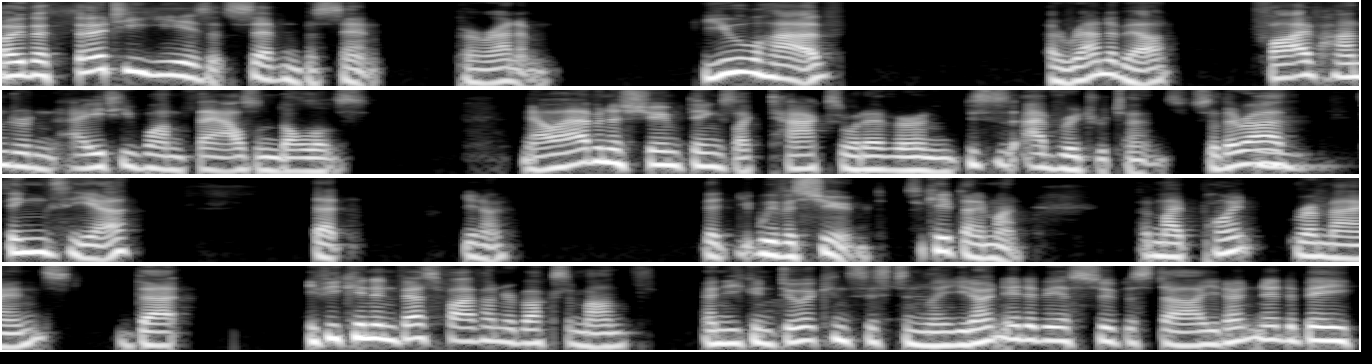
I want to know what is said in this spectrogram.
Over 30 years at 7% per annum, you will have around about $581,000. Now, I haven't assumed things like tax or whatever, and this is average returns. So there are Mm. things here that, you know, that we've assumed. So keep that in mind. But my point remains that if you can invest 500 bucks a month and you can do it consistently, you don't need to be a superstar. You don't need to be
